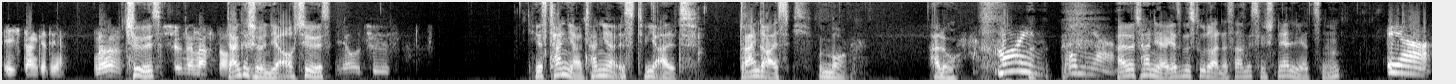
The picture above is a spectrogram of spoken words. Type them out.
Ich danke dir. Ne? Tschüss. Schöne Nacht noch. Dankeschön, dir auch. Tschüss. Jo, tschüss. Hier ist Tanja. Tanja ist wie alt? 33. Guten Morgen. Hallo. Moin, Domian. Hallo Tanja, jetzt bist du dran. Das war ein bisschen schnell jetzt, ne? Ja.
